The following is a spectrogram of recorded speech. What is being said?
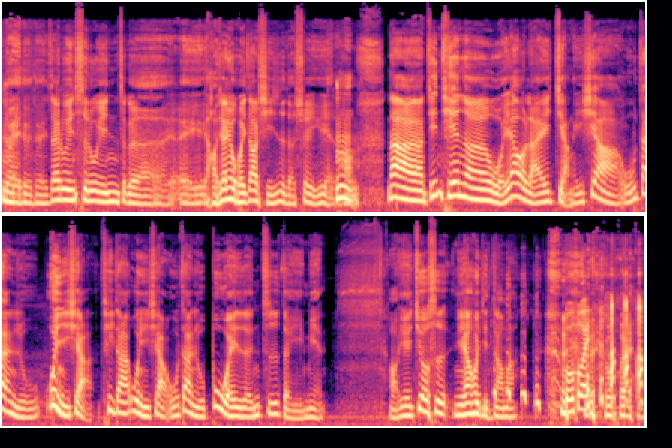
对对对，在录音室录音，这个诶，好像又回到昔日的岁月了哈。那今天呢，我要来讲一下吴淡如，问一下，替大家问一下吴淡如不为人知的一面。啊，也就是你这样会紧张吗？不会，不会啊。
